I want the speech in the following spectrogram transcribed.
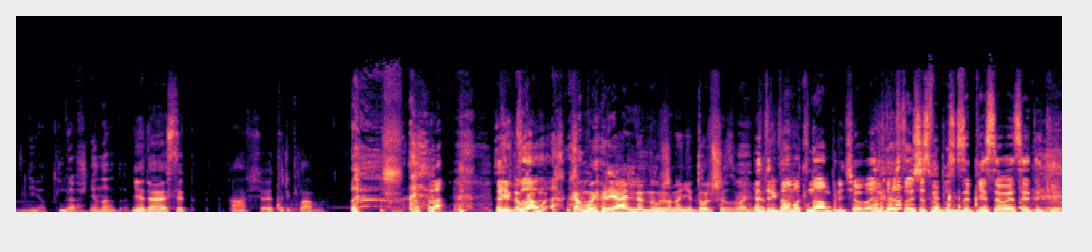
Нет, Да. Лёш, не надо. Не, да, если... А, все, это реклама. Ну кому, кому реально нужен, они дольше звонят. Это реклама к нам причем. Они знаешь, что сейчас выпуск записывается и такие.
